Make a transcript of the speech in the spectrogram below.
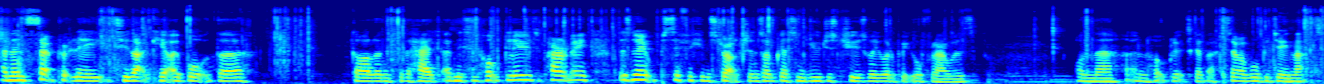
And then separately to that kit, I bought the garland for the head. And this is hot glued, apparently. There's no specific instructions. I'm guessing you just choose where you want to put your flowers on there and hot glue it together. So I will be doing that.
